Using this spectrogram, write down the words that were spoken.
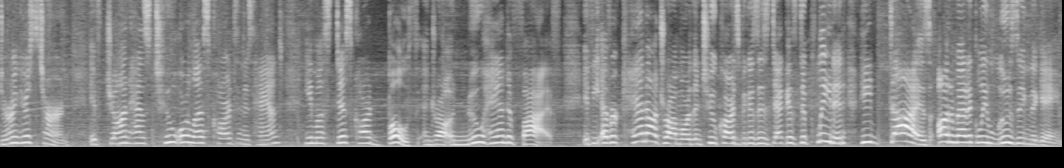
During his turn, if John has two or less cards in his hand, he must discard both and draw a new hand of five. If he ever cannot draw more than two cards because his deck is depleted, he dies, automatically losing the game.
